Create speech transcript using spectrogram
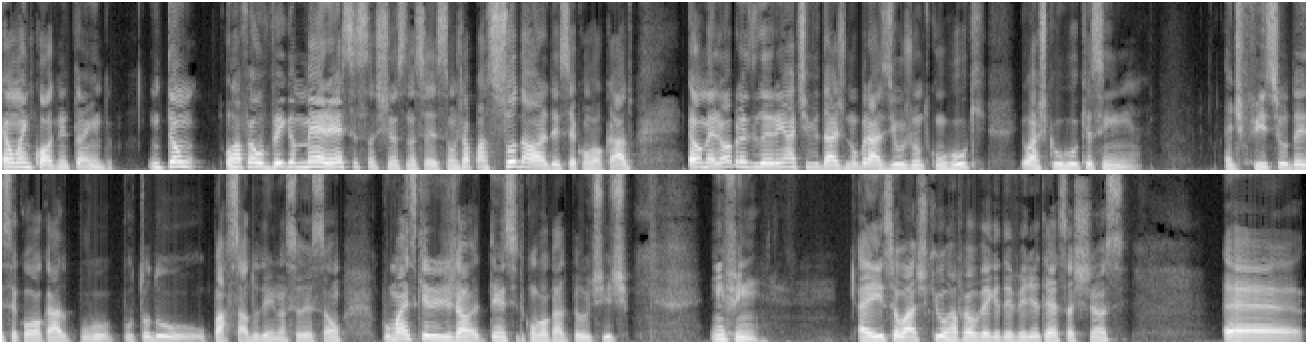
é uma incógnita ainda. Então, o Rafael Veiga merece essa chance na seleção, já passou da hora de ser convocado. É o melhor brasileiro em atividade no Brasil junto com o Hulk. Eu acho que o Hulk, assim, é difícil dele ser colocado por, por todo o passado dele na seleção, por mais que ele já tenha sido convocado pelo Tite. Enfim, é isso. Eu acho que o Rafael Veiga deveria ter essa chance. É...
